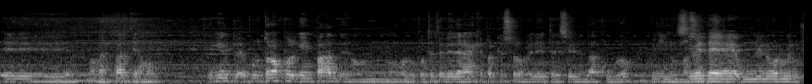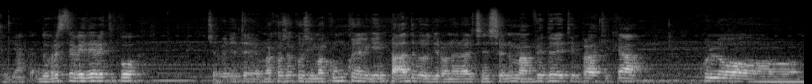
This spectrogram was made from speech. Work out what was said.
E vabbè, partiamo. Il game- purtroppo il gamepad non, non lo potete vedere anche perché se lo vedete si vede da culo, quindi non Si vede un'enorme luce bianca. Dovreste vedere tipo. Cioè vedete una cosa così, ma comunque nel gamepad ve lo dirò nella recensione, ma vedrete in pratica quello...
